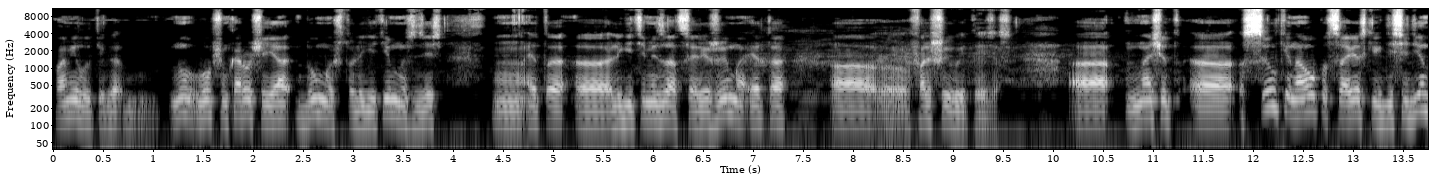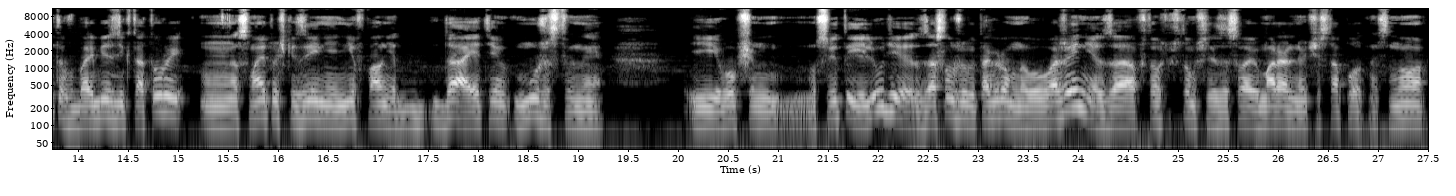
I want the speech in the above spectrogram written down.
помилуйте, ну в общем, короче, я думаю, что легитимность здесь это э, легитимизация режима, это э, фальшивый тезис. Значит, ссылки на опыт советских диссидентов в борьбе с диктатурой, с моей точки зрения, не вполне. Да, эти мужественные и, в общем, святые люди заслуживают огромного уважения, за, в, том, в том числе за свою моральную чистоплотность. Но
